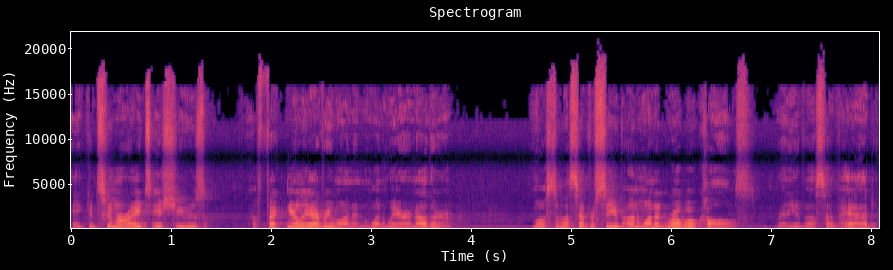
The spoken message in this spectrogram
And consumer rights issues affect nearly everyone in one way or another. Most of us have received unwanted robocalls. Many of us have had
